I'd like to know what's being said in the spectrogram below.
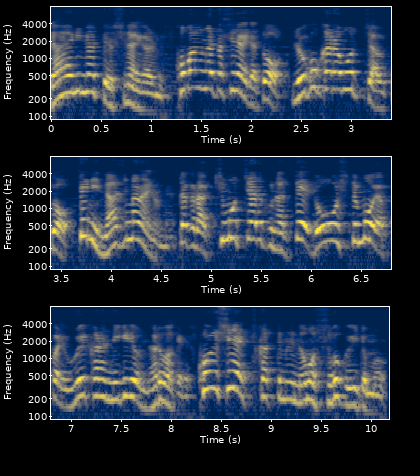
楕円になってる市内があるんです。小判型市内だと、横から持っちゃうと、手に馴染まないのね。だから気持ち悪くなって、どうしてもやっぱり上から握るようになるわけです。こういう市内使ってみるのもすごくいいと思う。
